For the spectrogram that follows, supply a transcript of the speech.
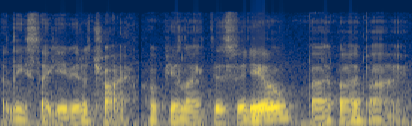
at least I gave it a try. Hope you liked this video. Bye bye bye.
